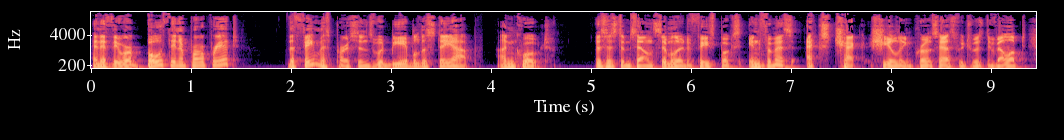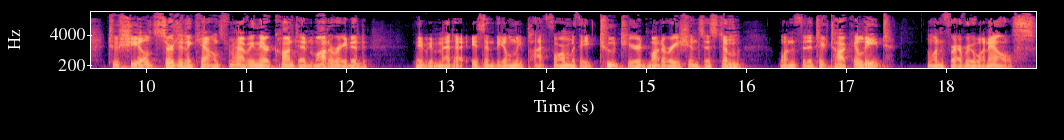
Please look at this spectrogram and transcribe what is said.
and if they were both inappropriate, the famous persons would be able to stay up, unquote. The system sounds similar to Facebook's infamous X-Check shielding process, which was developed to shield certain accounts from having their content moderated. Maybe Meta isn't the only platform with a two-tiered moderation system, one for the TikTok elite, one for everyone else.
